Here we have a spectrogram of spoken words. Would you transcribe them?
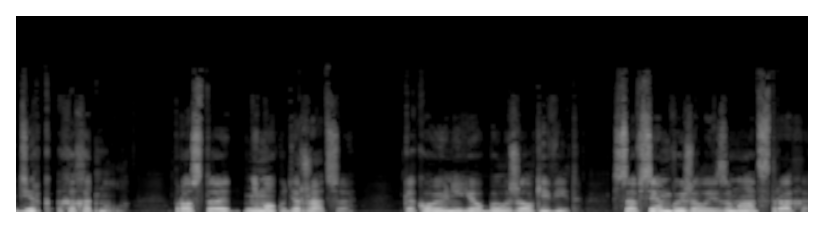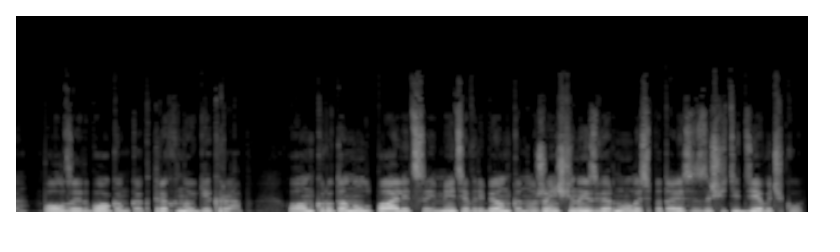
Дирк хохотнул. Просто не мог удержаться. Какой у нее был жалкий вид. Совсем выжила из ума от страха. Ползает боком, как трехногий краб. Он крутанул палицей, метя в ребенка, но женщина извернулась, пытаясь защитить девочку,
